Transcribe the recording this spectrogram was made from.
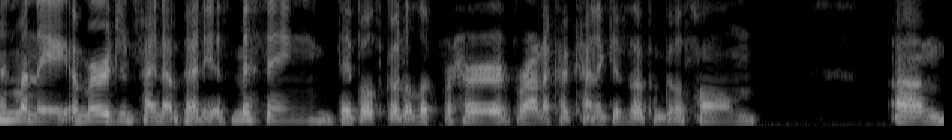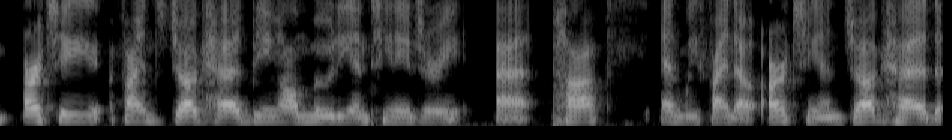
and when they emerge and find out Betty is missing, they both go to look for her. Veronica kind of gives up and goes home. Um, Archie finds Jughead being all moody and teenagery at Pops, and we find out Archie and Jughead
